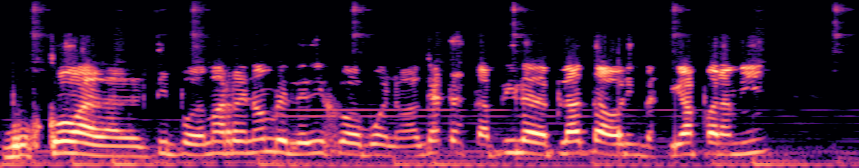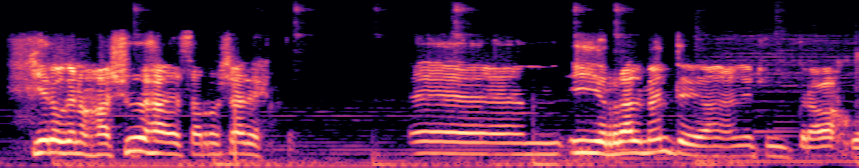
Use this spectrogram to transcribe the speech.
buscó al, tipo de más renombre y le dijo, bueno, acá está esta pila de plata, ahora investigás para mí, quiero que nos ayudes a desarrollar esto. Eh, y realmente han hecho un trabajo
